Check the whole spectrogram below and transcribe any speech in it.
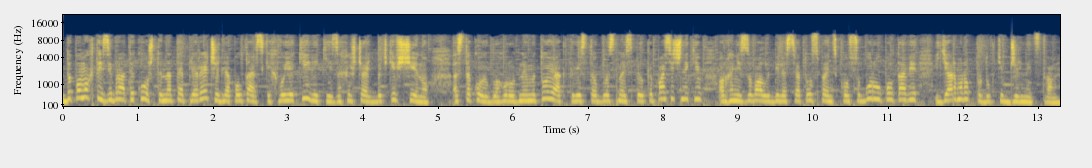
Допомогти зібрати кошти на теплі речі для полтавських вояків, які захищають батьківщину. З такою благородною метою активісти обласної спілки пасічників організували біля Свято-Успенського собору у Полтаві ярмарок продуктів бджільництва.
